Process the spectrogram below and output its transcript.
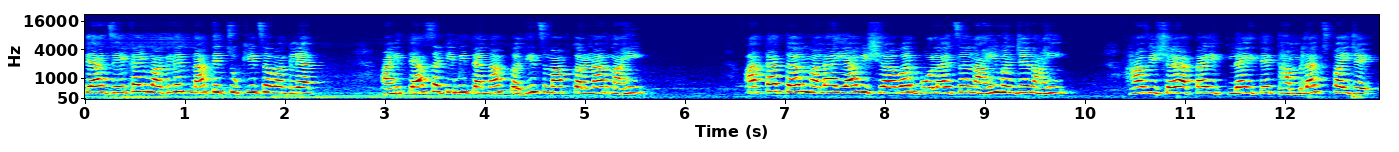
त्या जे काही वागलेत ना ते चुकीचं वागल्यात. आणि त्यासाठी मी त्यांना कधीच माफ करणार नाही. आता तर मला या विषयावर बोलायचं नाही म्हणजे नाही. हा विषय आता इथल्या इथे थांबलाच पाहिजे.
